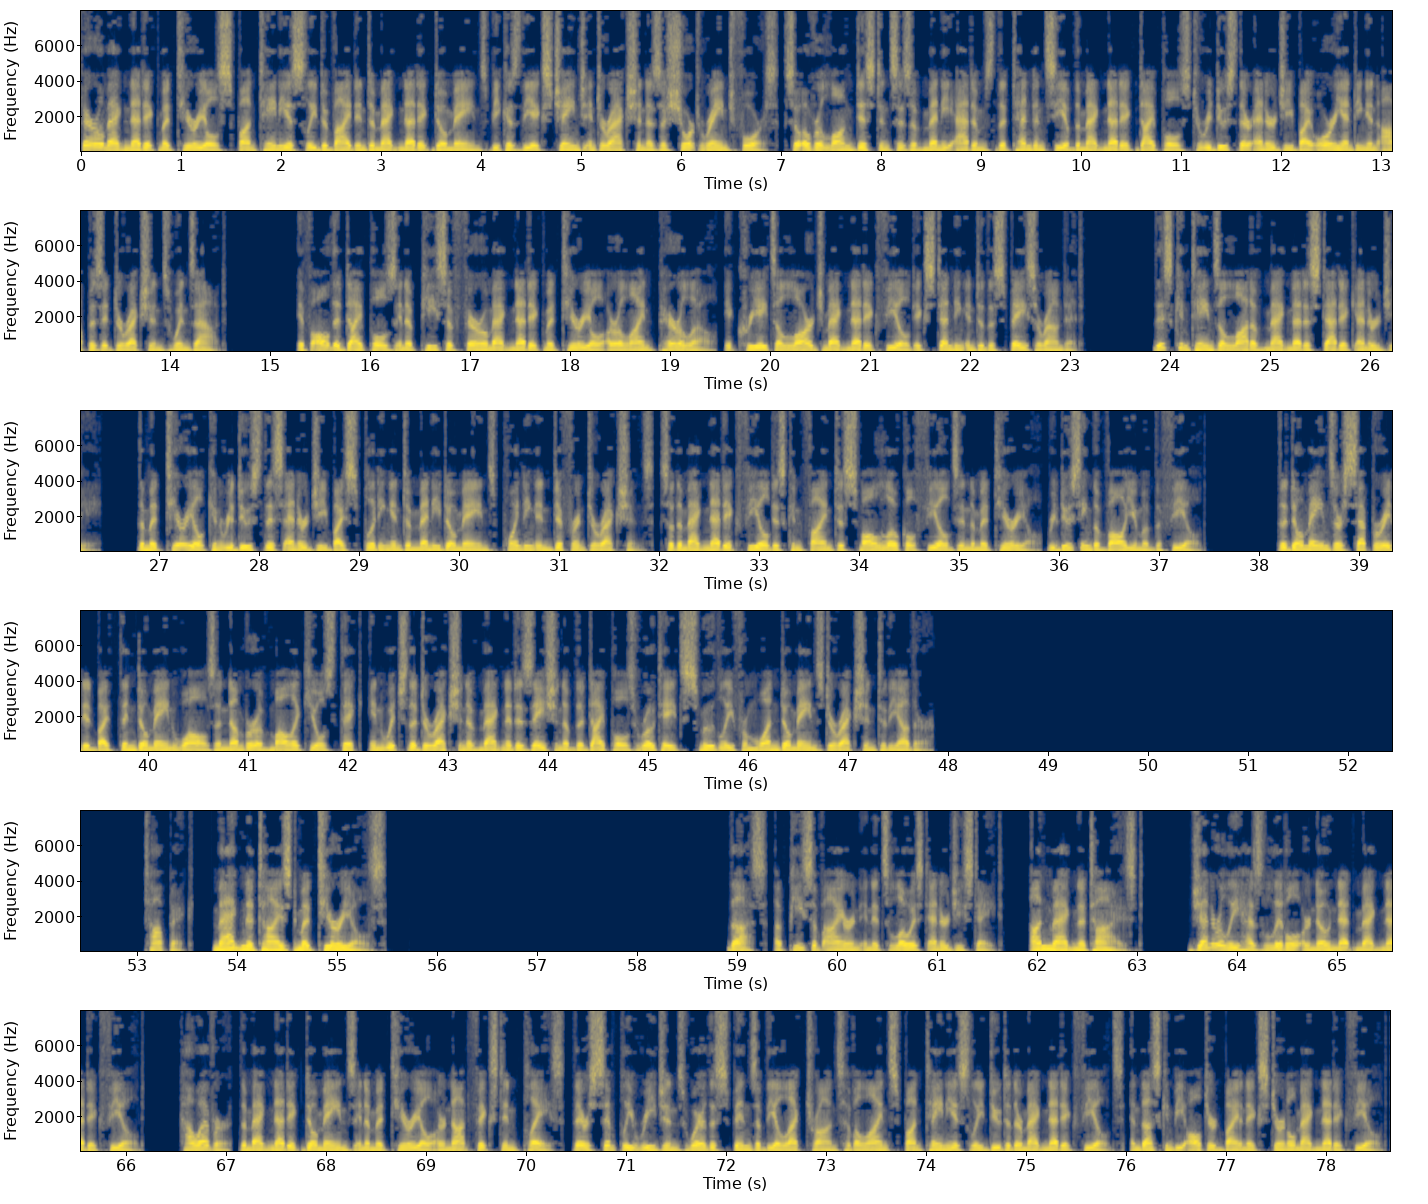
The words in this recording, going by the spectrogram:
Ferromagnetic materials spontaneously divide into magnetic domains because the exchange interaction is a short-range force, so over long distances of many atoms the tendency of the magnetic dipoles to reduce their energy by orienting in opposite directions wins out. If all the dipoles in a piece of ferromagnetic material are aligned parallel, it creates a large magnetic field extending into the space around it. This contains a lot of magnetostatic energy. The material can reduce this energy by splitting into many domains pointing in different directions, so the magnetic field is confined to small local fields in the material, reducing the volume of the field. The domains are separated by thin domain walls a number of molecules thick, in which the direction of magnetization of the dipoles rotates smoothly from one domain's direction to the other. Magnetized materials Thus, a piece of iron in its lowest energy state, unmagnetized, generally has little or no net magnetic field. However, the magnetic domains in a material are not fixed in place, they are simply regions where the spins of the electrons have aligned spontaneously due to their magnetic fields, and thus can be altered by an external magnetic field.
